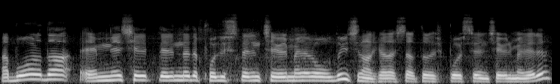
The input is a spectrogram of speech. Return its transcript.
Ha bu arada emniyet şeritlerinde de polislerin çevirmeleri olduğu için arkadaşlar trafik polislerin çevirmeleri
